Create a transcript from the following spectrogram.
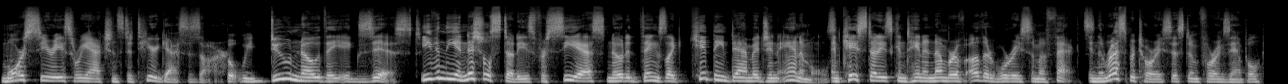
more serious reactions to tear gases are. But we do know they exist. Even the initial studies for CS noted things like kidney damage in animals, and case studies contain a number of other worrisome effects. In the respiratory system, for example,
